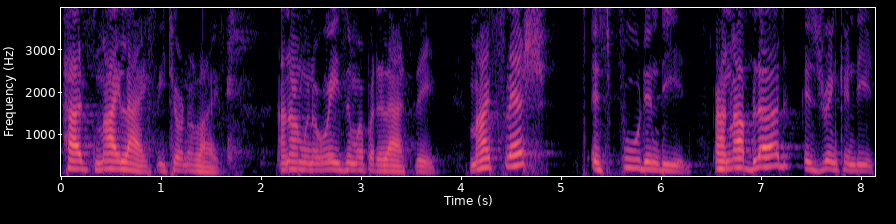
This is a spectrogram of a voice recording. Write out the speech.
has my life, eternal life. And I'm going to raise him up at the last day. My flesh is food indeed. And my blood is drink indeed.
